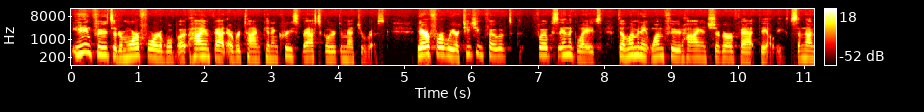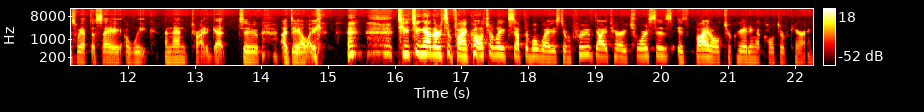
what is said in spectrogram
Eating foods that are more affordable but high in fat over time can increase vascular dementia risk. Therefore, we are teaching folks, folks in the Glades to eliminate one food high in sugar or fat daily. Sometimes we have to say a week and then try to get to a daily. Teaching others to find culturally acceptable ways to improve dietary choices is vital to creating a culture of caring.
